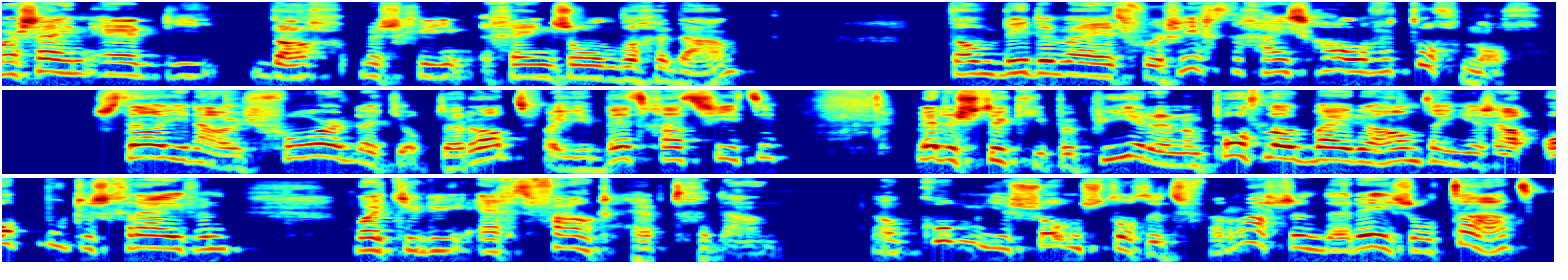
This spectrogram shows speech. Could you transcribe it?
Maar zijn er die dag misschien geen zonde gedaan? Dan bidden wij het voorzichtigheidshalve toch nog. Stel je nou eens voor dat je op de rand van je bed gaat zitten met een stukje papier en een potlood bij de hand en je zou op moeten schrijven wat je nu echt fout hebt gedaan. Dan kom je soms tot het verrassende resultaat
